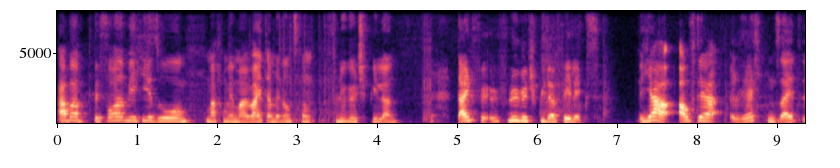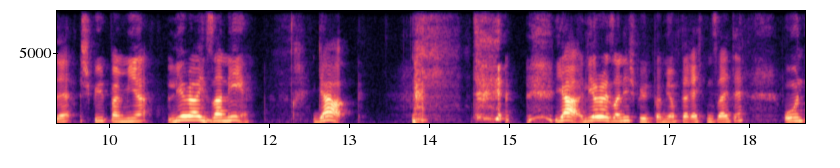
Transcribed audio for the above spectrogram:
Aber bevor wir hier so, machen wir mal weiter mit unseren Flügelspielern. Dein Flügelspieler Felix. Ja, auf der rechten Seite spielt bei mir Leroy Sané. Ja. ja, Leroy Sané spielt bei mir auf der rechten Seite. Und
